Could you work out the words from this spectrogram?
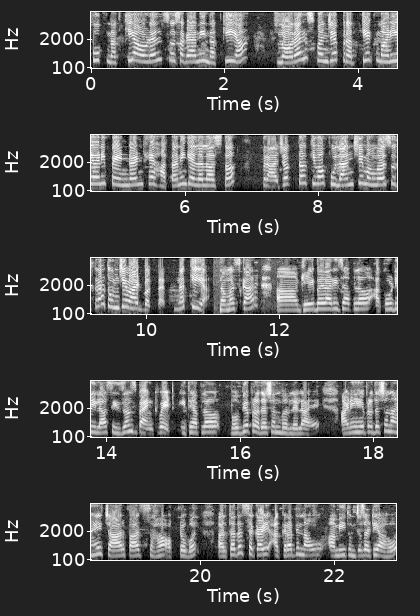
खूप नक्की आवडेल. सो सगळ्यांनी नक्की या. फ्लोरन्स म्हणजे प्रत्येक मणी आणि पेंडंट हे हाताने केलेलं असतं. प्राजक्त किंवा फुलांची मंगळसूत्र तुमची वाट बघतात. नक्की या. नमस्कार. घे भरारीचं आपलं आकुर्डीला सीझन्स बँकवेट इथे आपलं भव्य प्रदर्शन भरलेलं आहे. आणि हे प्रदर्शन आहे चार पाच सहा ऑक्टोबर. अर्थातच सकाळी अकरा ते नऊ आम्ही तुमच्यासाठी आहोत.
